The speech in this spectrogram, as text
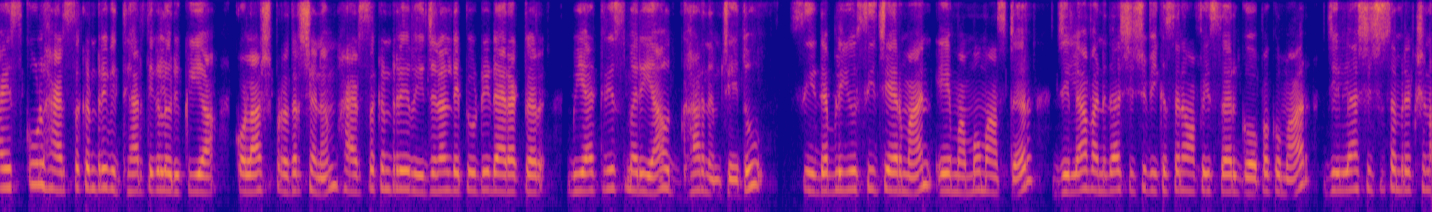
ഹൈസ്കൂൾ ഹയർ സെക്കൻഡറി വിദ്യാർത്ഥികൾ ഒരുക്കിയ കൊളാഷ് പ്രദർശനം higher secondary regional deputy director Beatrice Maria ഉദ്ഘാടനം ചെയ്തു. C W C chairman A Mammu master ജില്ലാ വനിതാ ശിശു വികസന ഓഫീസർ ഗോപകുമാർ ജില്ലാ ശിശു സംരക്ഷണ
